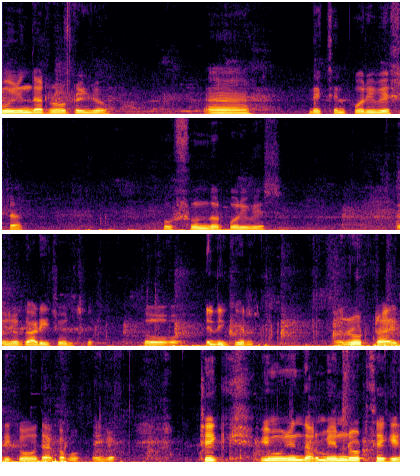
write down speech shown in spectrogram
Majumdar road, এই যে দেখছেন পরিবেশটা? খুব সুন্দর পরিবেশ। এই যে গাড়ি চলছে, তো এদিকের রোডটা এদিকেও দেখাবো। এই যে, ঠিক পি মজুমদার মেন রোড থেকে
